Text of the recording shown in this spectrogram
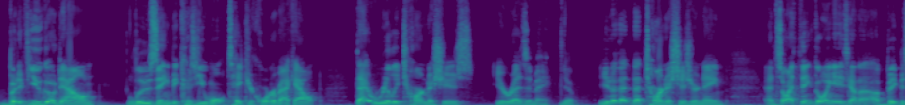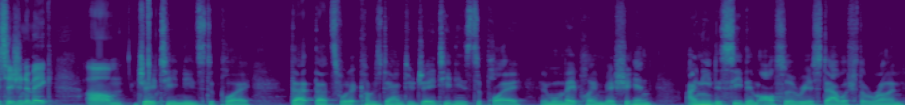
But if you go down losing because you won't take your quarterback out, that really tarnishes your resume. Yep. You know that that tarnishes your name. And so I think going in, he's got a, a big decision to make. Um, JT needs to play. That that's what it comes down to. JT needs to play, and when they play Michigan, I need to see them also reestablish the run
